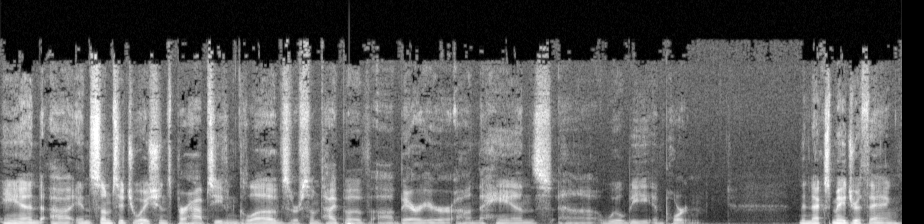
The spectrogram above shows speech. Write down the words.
And uh, in some situations, perhaps even gloves or some type of uh, barrier on the hands uh, will be important. The next major thing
